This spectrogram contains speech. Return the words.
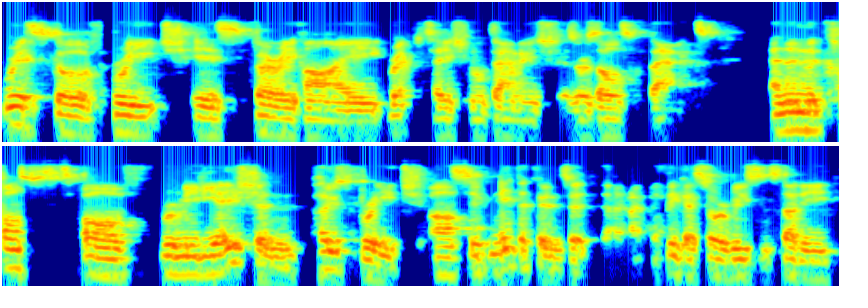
risk of breach is very high, reputational damage as a result of that. And then the costs of remediation post breach are significant. I think I saw a recent study.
